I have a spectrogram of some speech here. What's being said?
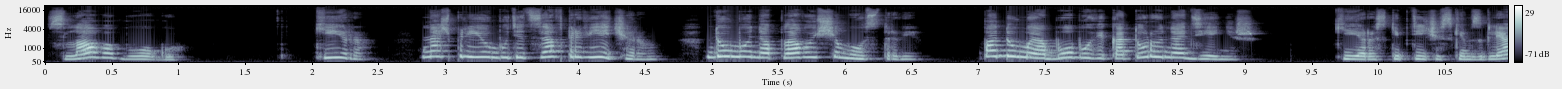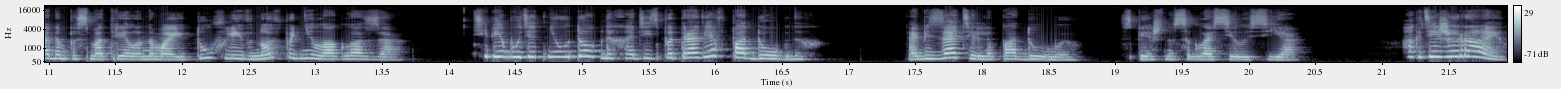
Слава богу. «Кира, Наш прием будет завтра вечером. Думаю, на плавающем острове. Подумай об обуви, которую наденешь». Кира скептическим взглядом посмотрела на мои туфли и вновь подняла глаза. «Тебе будет неудобно ходить по траве в подобных». «Обязательно подумаю», – спешно согласилась я. «А где же Райл?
